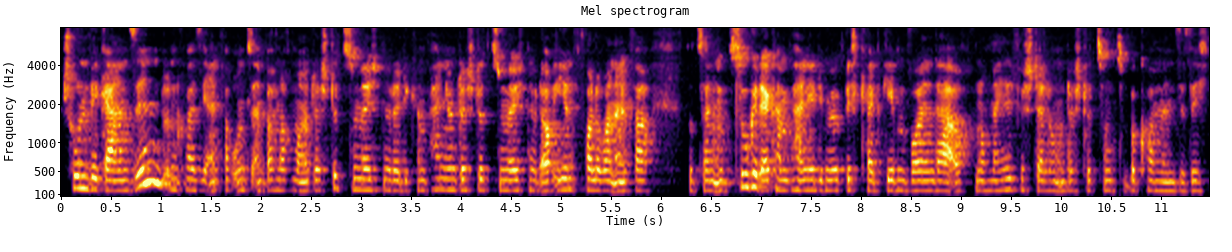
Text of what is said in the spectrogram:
schon vegan sind und quasi einfach uns einfach nochmal unterstützen möchten oder die Kampagne unterstützen möchten oder auch ihren Followern einfach sozusagen im Zuge der Kampagne die Möglichkeit geben wollen, da auch nochmal Hilfestellung, Unterstützung zu bekommen, wenn sie sich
